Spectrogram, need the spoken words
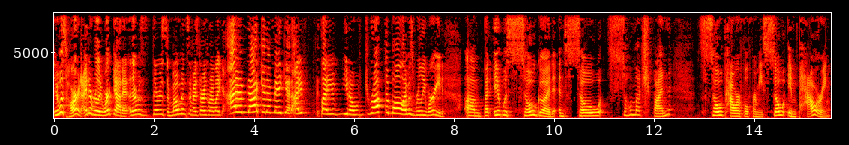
it was hard. I had to really work at it. There was there was some moments in my stories where I'm like, I am not gonna make it. I I you know dropped the ball. I was really worried, um, but it was so good and so so much fun, so powerful for me, so empowering.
